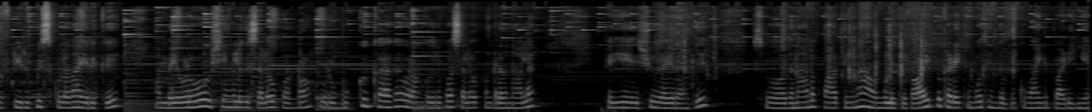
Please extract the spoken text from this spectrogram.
ஃபிஃப்டி ருபீஸ்க்குள்ளே தான் இருக்குது நம்ம எவ்வளவோ விஷயங்களுக்கு செலவு பண்ணுறோம் ஒரு புக்குக்காக ஒரு ஐம்பது ரூபாய் செலவு பண்ணுறதுனால பெரிய இஷ்யூ ஆயிடாது ஸோ அதனால் பார்த்தீங்கன்னா அவங்களுக்கு வாய்ப்பு கிடைக்கும்போது இந்த புக்கு வாங்கி படிங்க.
